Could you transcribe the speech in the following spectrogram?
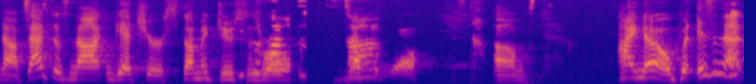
Now, if that does not get your stomach juices You rolling, nothing will. Um, I know, but isn't that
